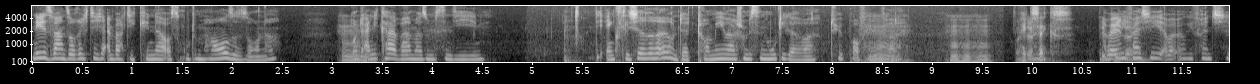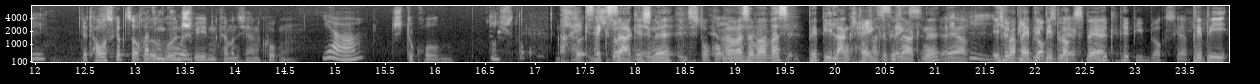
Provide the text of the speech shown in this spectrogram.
Nee, das waren so richtig einfach die Kinder aus gutem Hause, so, ne? Hm. Und Annika war immer so ein bisschen die, die ängstlichere und der Tommy war schon ein bisschen mutigerer Typ auf Hm. jeden Fall. Und Hex, dann Hex. Aber irgendwie, fand ich aber irgendwie fand ich die, Das Haus gibt es auch irgendwo in cool. Schweden, kann man sich angucken. ja, Stockholm. ich so. Ach, Hex, in Hex sag ich, in- ne? in Stockholm. Aber was, aber was? Pippi Langstrumpf hast du gesagt, ne? Ja, ja. Pippi. Ich war bei Pippi Blocksberg. Pippi Blocksberg. Pippi,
